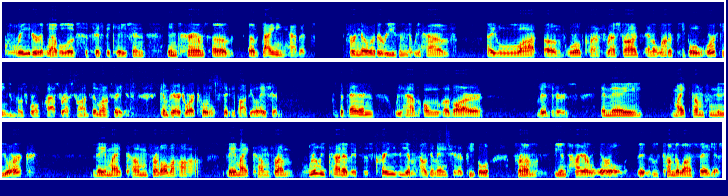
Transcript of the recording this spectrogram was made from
greater level of sophistication in terms of, of dining habits for no other reason that we have a lot of world class restaurants and a lot of people working in those world class restaurants in Las Vegas compared to our total city population. But then we have all of our visitors, and they might come from New York, they might come from Omaha, they might come from really kind of it's this crazy amalgamation of people from the entire world that, who come to Las Vegas.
